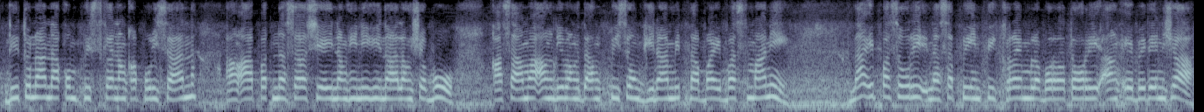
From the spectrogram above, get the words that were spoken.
Dito na nakumpiska ng kapulisan ang apat na sachet ng hinihinalang shabu kasama ang 500 pisong ginamit na buy bust money. Naipasuri na sa PNP Crime Laboratory ang ebidensya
